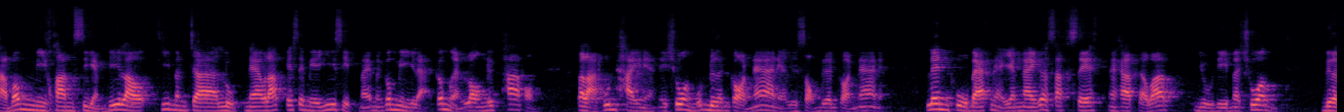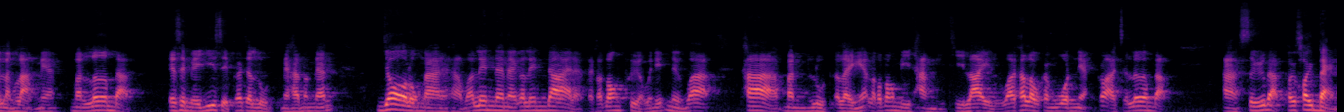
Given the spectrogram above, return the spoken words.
ถามว่ามีความเสี่ยงที่เราที่มันจะหลุดแนวรับ SMA 20ไหมมันก็มีแหละก็เหมือนลองนึกภาพของตลาดหุ้นไทยเนี่ยในช่วงเดือนก่อนหน้าเนี่ยหรือ 2 เดือนก่อนหน้าเนี่ย เล่น pullback เนี่ยยังไงก็ success นะครับแต่ว่าอยู่ดีมาช่วงเดือนหลังๆเนี่ยมันเริ่มแบบ SMA 20 ก็จะหลุดนะครับดังนั้นย่อลงมาเนี่ยถามว่าเล่นได้ไหมก็เล่นได้แหละแต่ก็ต้องเผื่อไว้นิดนึงว่าถ้ามันหลุดอะไรเงี้ยเราก็ต้องมีทางหนีทีไล่หรือว่าถ้าเรากังวลเนี่ยก็อาจจะเริ่มแบบอ่าซื้อแบบค่อย ๆ แบ่ง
